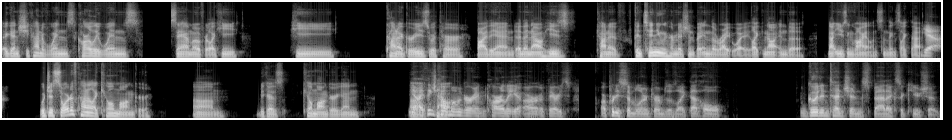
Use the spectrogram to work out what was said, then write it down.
again she kind of wins Carly wins Sam over like he he kind of agrees with her by the end and then now he's kind of continuing her mission but in the right way like not in the not using violence and things like that yeah, which is sort of kind of like killmonger um because killmonger again yeah. I uh, think chal- Killmonger and Carly are very are pretty similar in terms of like that whole good intentions, bad execution.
